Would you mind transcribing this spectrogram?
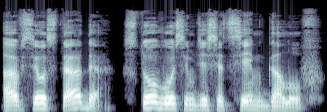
«А все стадо — 187 голов».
